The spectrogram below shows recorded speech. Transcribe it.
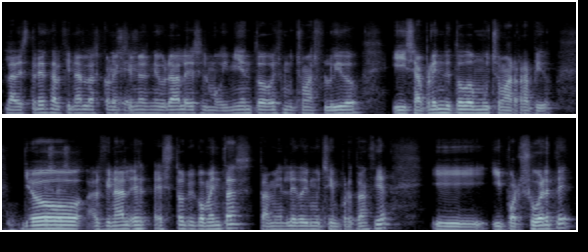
La, destreza, al final, las conexiones neurales, el movimiento es mucho más fluido y se aprende todo mucho más rápido. Yo, al final, esto que comentas también le doy mucha importancia y, por suerte,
